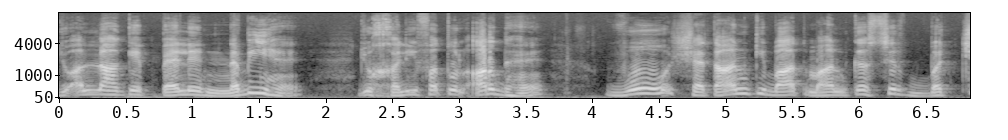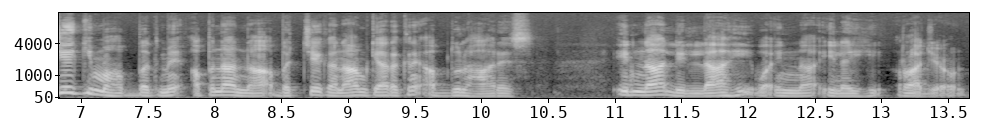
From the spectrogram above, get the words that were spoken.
जो अल्लाह के पहले नबी हैं, जो खलीफतुल अर्द हैं वो शैतान की बात मानकर सिर्फ़ बच्चे की मोहब्बत में अपना ना, बच्चे का नाम क्या रख रहे हैं? अब्दुल हारिस। इन्ना लिल्लाही व इन्ना इलैहि राजिऊन।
